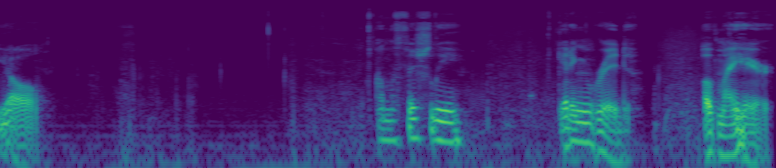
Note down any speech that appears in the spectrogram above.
Y'all. I'm officially getting rid of my hair.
